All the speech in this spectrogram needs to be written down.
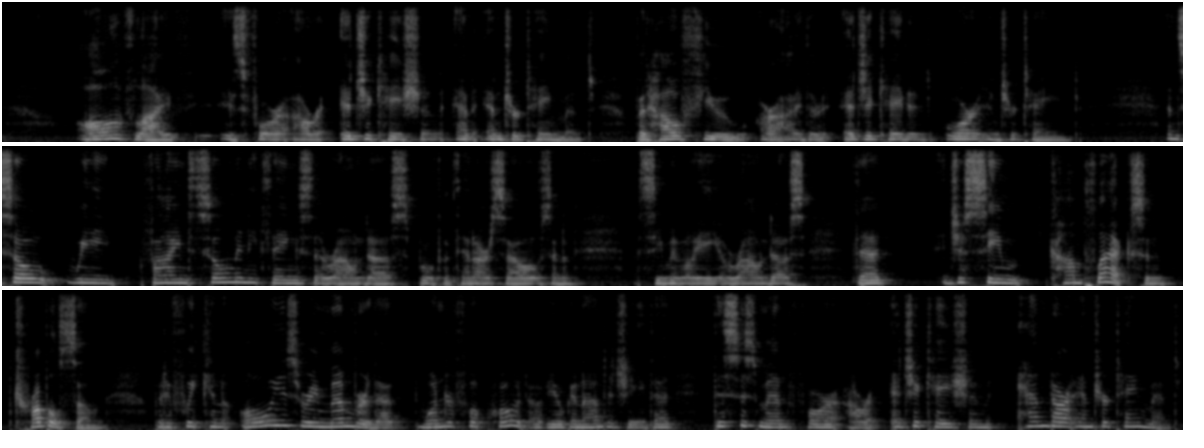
All of life is for our education and entertainment, but how few are either educated or entertained. And so we find so many things around us, both within ourselves and seemingly around us, that just seem complex and troublesome. But if we can always remember that wonderful quote of Yoganandaji that this is meant for our education and our entertainment,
